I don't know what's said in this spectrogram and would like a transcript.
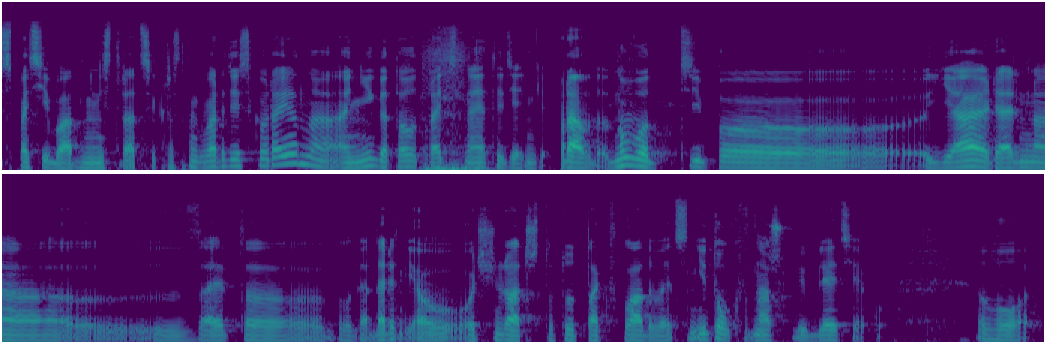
Спасибо администрации Красногвардейского района, они готовы тратить на это деньги. Правда. Ну вот, типа, я реально за это благодарен. Я очень рад, что тут так вкладывается, не только в нашу библиотеку. Вот.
